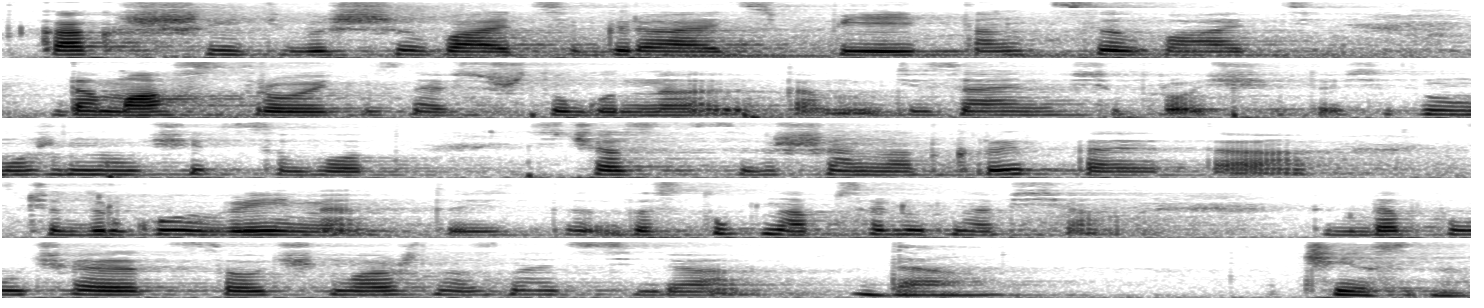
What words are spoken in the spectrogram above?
как шить, вышивать, играть, петь, танцевать, дома строить, не знаю, все что угодно, там, дизайн и все прочее. То есть этому можно научиться вот. Сейчас совершенно открыто, это сейчас другое время, то есть доступно абсолютно все. Тогда получается очень важно знать себя. Да, честно.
